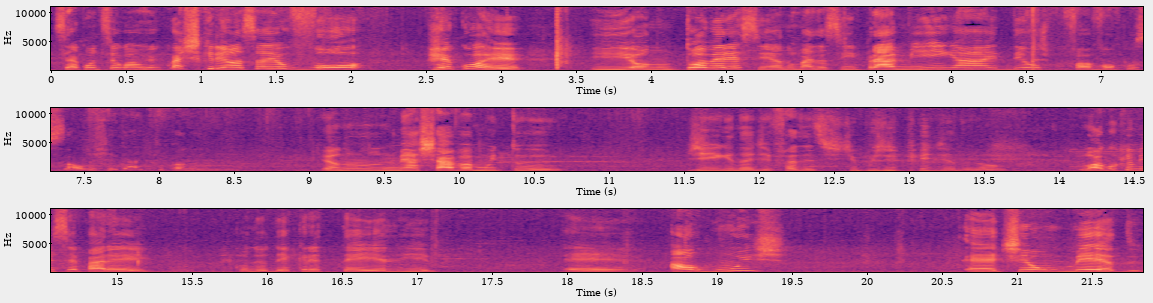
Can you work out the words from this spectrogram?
se acontecer alguma coisa com as crianças, eu vou recorrer. E eu não tô merecendo, mas assim, pra mim, ai Deus, por favor, pro Saulo chegar aqui pra mim. Eu não me achava muito digna de fazer esse tipo de pedido, não. Logo que eu me separei, quando eu decretei ali, É, alguns é, tinham medo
